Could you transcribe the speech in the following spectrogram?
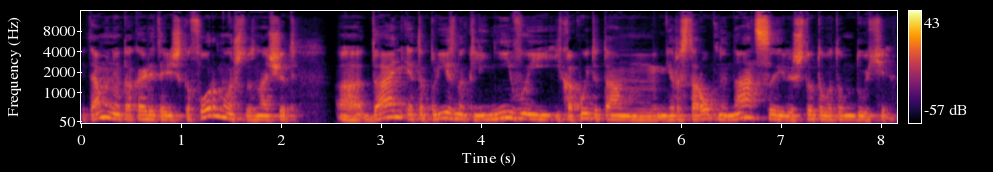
И там у него такая риторическая формула, что, значит, дань – это признак ленивой и какой-то там нерасторопной нации или что-то в этом духе.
